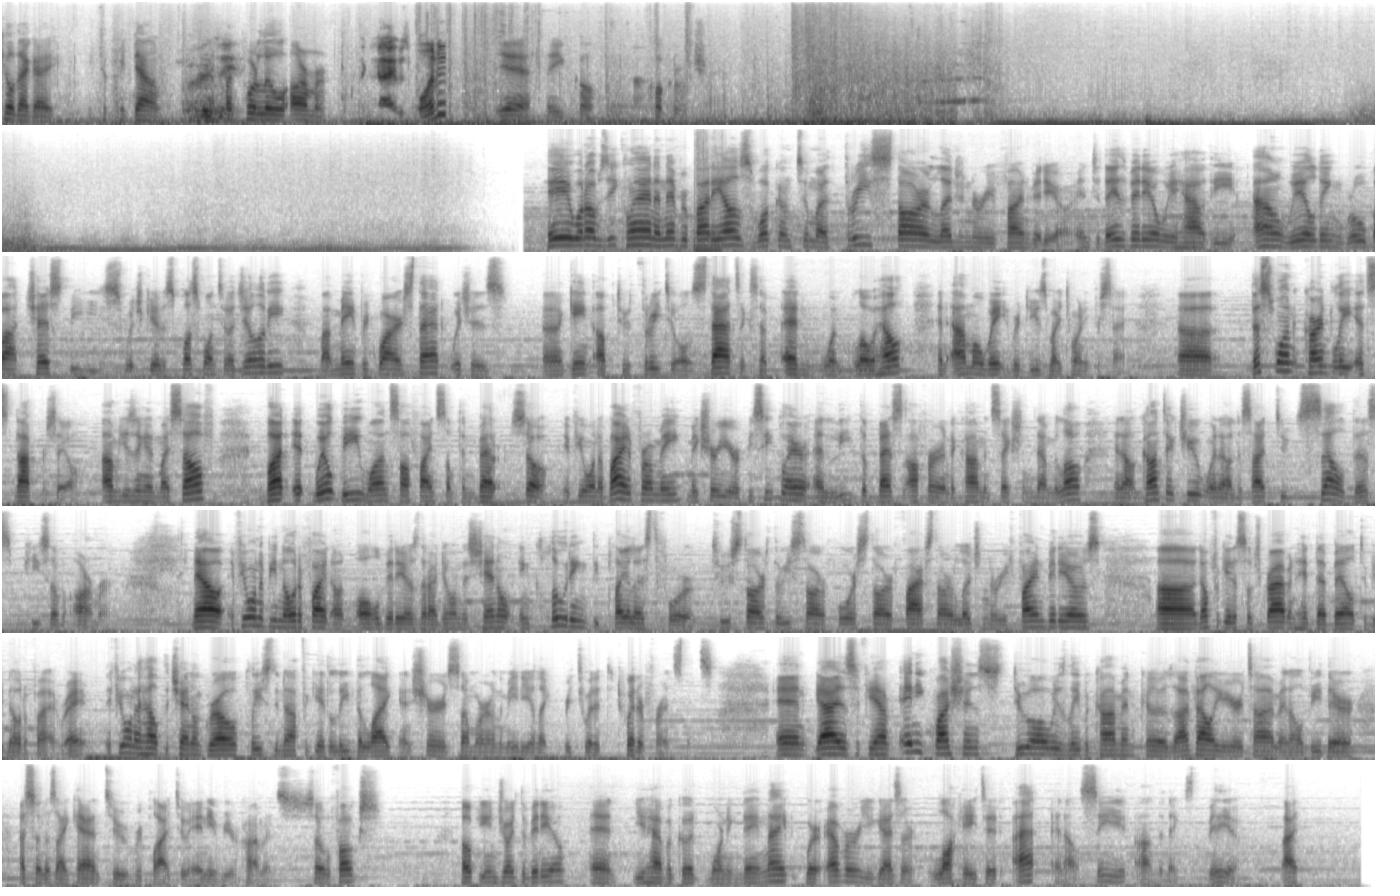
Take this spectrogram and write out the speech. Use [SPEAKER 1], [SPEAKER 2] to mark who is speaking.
[SPEAKER 1] Kill that guy. He took me down.
[SPEAKER 2] What is
[SPEAKER 1] My
[SPEAKER 2] it?
[SPEAKER 1] poor little armor.
[SPEAKER 3] The guy who's wanted?
[SPEAKER 1] Yeah, there you go. Cockroach. Hey, what up Z-Clan and everybody else? Welcome to my 3-star legendary find video. In today's video we have the Unyielding Robot Chest Piece, which gives plus 1 to agility, my main required stat, which is uh, gain up to 3 to all stats except N when low health, and ammo weight reduced by 20%. Uh, this one currently it's not for sale. I'm using it myself, but it will be once I'll find something better. So if you want to buy it from me, make sure you're a PC player and leave the best offer in the comment section down below, and I'll contact you when I decide to sell this piece of armor. Now, if you want to be notified on all videos that I do on this channel, including the playlist for 2-star, 3-star, 4-star, 5-star legendary find videos, uh, don't forget to subscribe and hit that bell to be notified, right? If you want to help the channel grow, please do not forget to leave the like and share it somewhere on the media, like retweet it to Twitter, for instance. And guys, if you have any questions, do always leave a comment because I value your time and I'll be there as soon as I can to reply to any of your comments. So folks, hope you enjoyed the video and you have a good morning, day, and night wherever you guys are located at and I'll see you on the next video. Bye.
